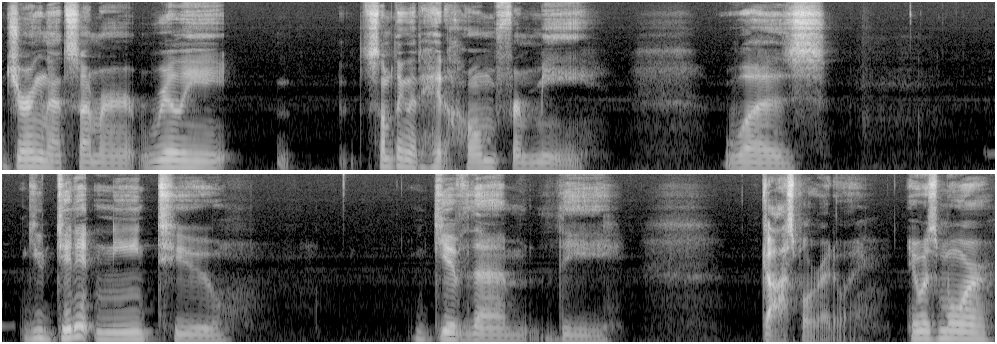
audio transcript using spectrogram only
during that summer really something that hit home for me was you didn't need to give them the gospel right away. It was more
